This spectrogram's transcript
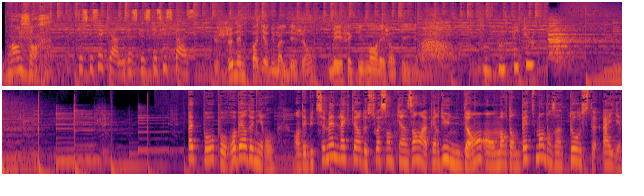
Bonjour. Qu'est-ce que c'est, Carl Qu'est-ce que- qu'est-ce qui se passe? Je n'aime pas dire du mal des gens, mais effectivement, elle est gentille. Pas de peau pour Robert De Niro. En début de semaine, l'acteur de 75 ans a perdu une dent en mordant bêtement dans un toast. Aïe.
